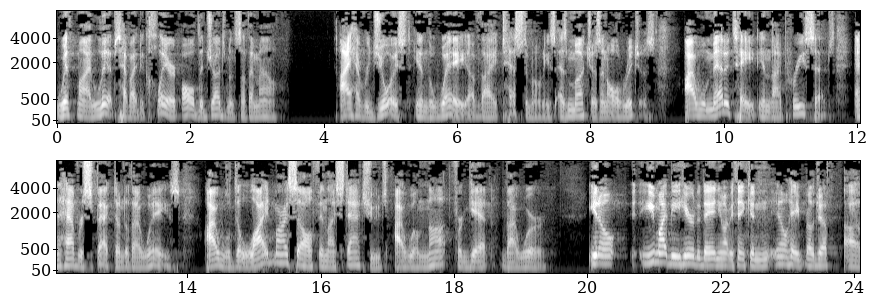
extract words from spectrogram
With my lips have I declared all the judgments of thy mouth. I have rejoiced in the way of thy testimonies as much as in all riches. I will meditate in thy precepts and have respect unto thy ways. I will delight myself in thy statutes. I will not forget thy word. You know, you might be here today and you might be thinking, you know, hey, Brother Jeff, uh,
